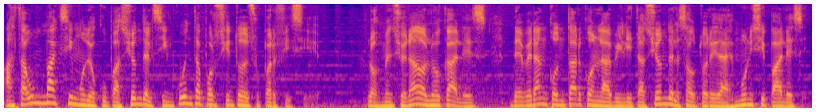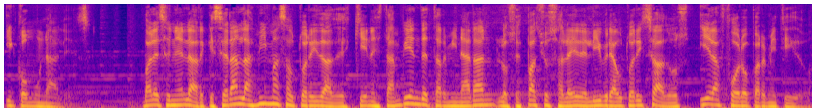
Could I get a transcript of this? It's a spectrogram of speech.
hasta un máximo de ocupación del 50% de superficie. Los mencionados locales deberán contar con la habilitación de las autoridades municipales y comunales. Vale señalar que serán las mismas autoridades quienes también determinarán los espacios al aire libre autorizados y el aforo permitido.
